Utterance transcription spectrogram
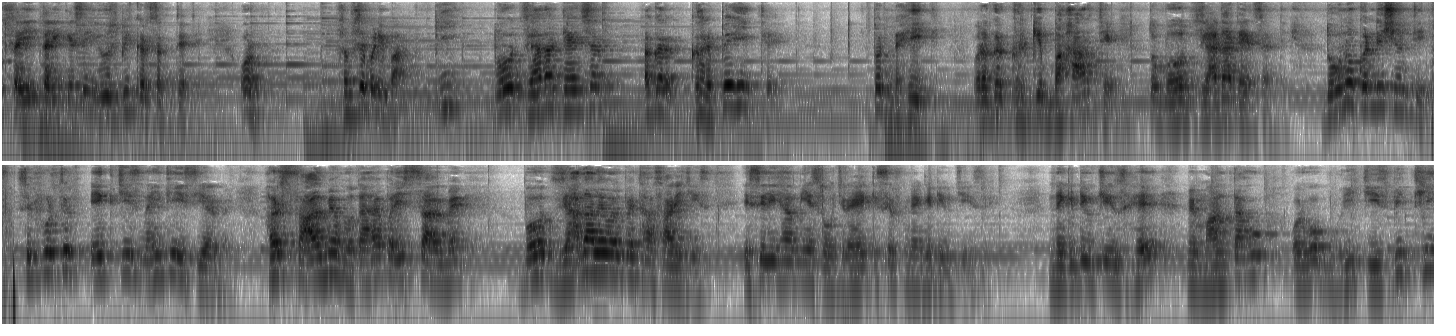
सही तरीके से यूज़ भी कर सकते थे। और सबसे बड़ी बात कि बहुत ज़्यादा टेंशन अगर घर पे ही थे तो नहीं थी। और अगर घर के बाहर थे तो बहुत ज़्यादा टेंशन थी। दोनों कंडीशन थी, सिर्फ़ और सिर्फ़ एक चीज़ नहीं थी इस ईयर में। हर साल में होता है, पर इस साल में बहुत ज़्यादा लेवल पे था सारी चीज़। इसीलिए हम ये सोच रहे हैं कि सिर्फ़ नेगेटिव चीज़ है। नेगेटिव चीज़ है, मैं मानता हूँ, और वो बुरी चीज़ भी थी।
